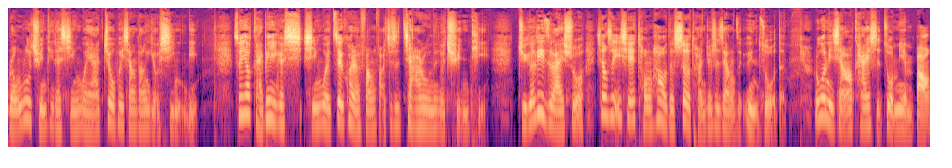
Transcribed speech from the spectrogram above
融入群体的行为啊，就会相当有吸引力。所以要改变一个行为最快的方法就是加入那个群体。举个例子来说，像是一些同号的社团就是这样子运作的。如果你想要开始做面包，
